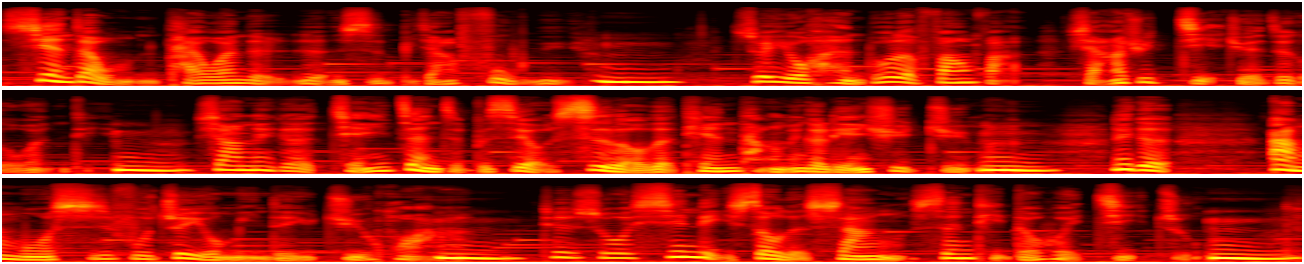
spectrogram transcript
现在我们台湾的人是比较富裕，嗯。所以有很多的方法想要去解决这个问题。嗯。像那个前一阵子不是有四楼的天堂那个连续剧嘛，嗯。那个按摩师傅最有名的一句话，嗯。就是说心里受的伤，身体都会记住，嗯。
